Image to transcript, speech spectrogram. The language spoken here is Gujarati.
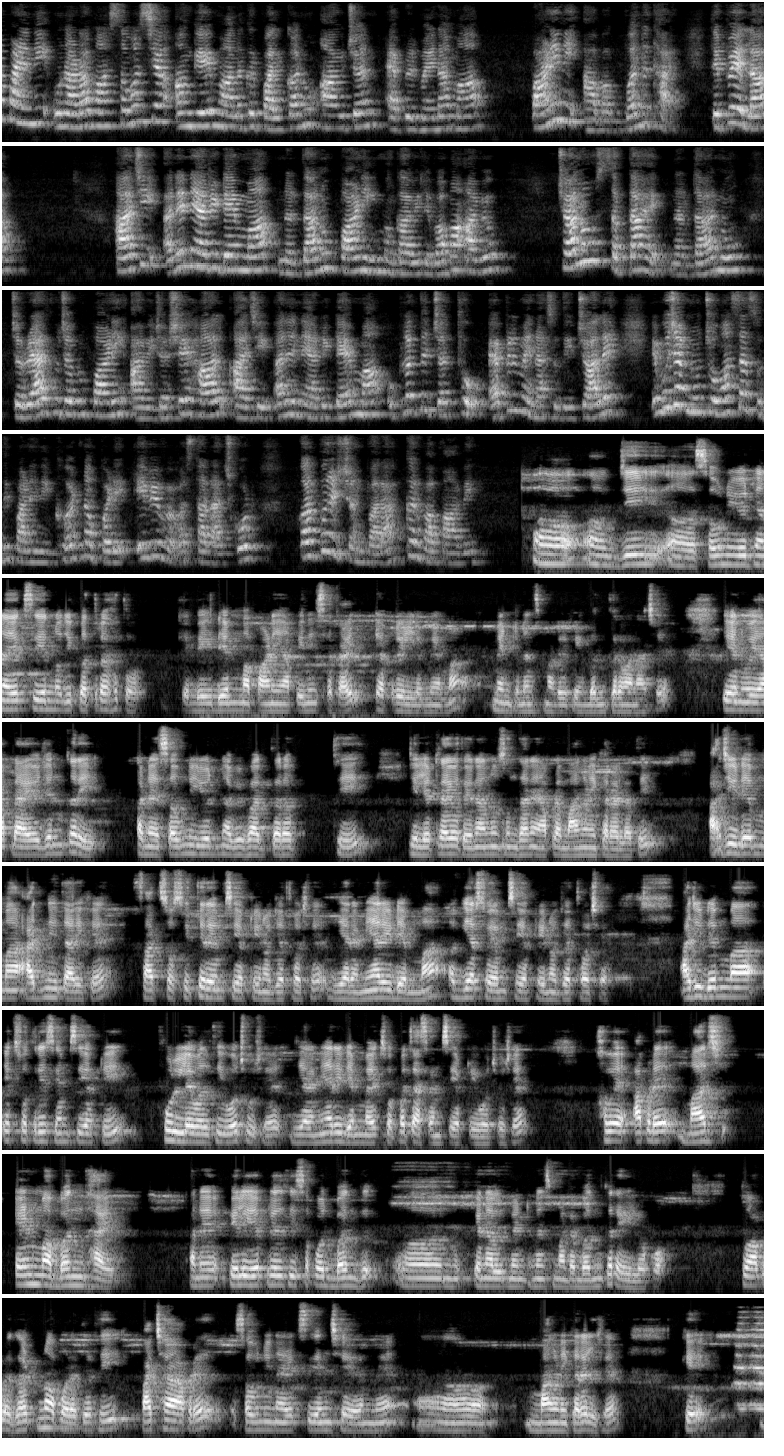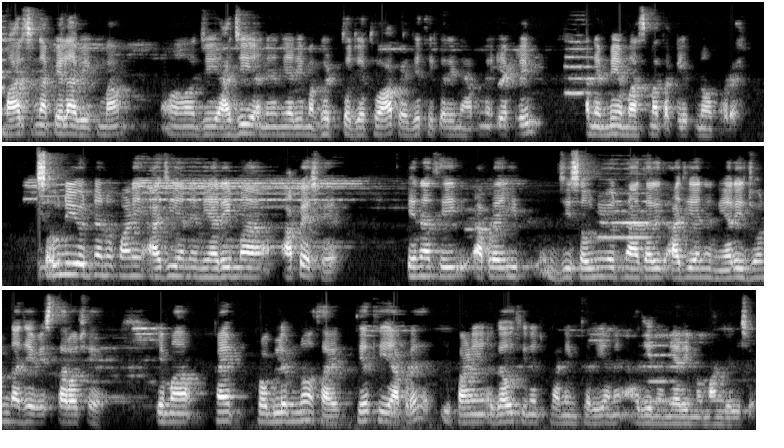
પાણીની ઉનાળામાં સમસ્યા અંગે મહાનગરપાલિકાનું આયોજન એપ્રિલ મહિનામાં પાણીની આવક બંધ થાય. તે પહેલા હાજી અને ન્યારી ડેમમાં નર્મદાનું પાણી મંગાવી લેવામાં આવ્યું. ચાલુ સપ્તાહે નર્મદાનું જરૂરિયાત મુજબનું પાણી આવી જશે. હાલ આજે અને ન્યારી ડેમમાં ઉપલબ્ધ જથ્થો એપ્રિલ મહિના સુધી ચાલે એ મુજબનું ચોમાસા સુધી પાણીની ઘટ ન પડે એવી વ્યવસ્થા રાજકોટ કોર્પોરેશન દ્વારા કરવામાં આવી. જે સૌની યોજનાના એક્સીએનનો જે પત્ર હતો કે બે ડેમમાં પાણી આપી નહીં શકાય, એપ્રિલ ને મેમાં મેન્ટેનન્સ માટે કંઈ બંધ કરવાના છે, એનું એ આપણે આયોજન કરી અને સૌની યોજના વિભાગ તરફથી જે લેટર આવ્યો હતો એના અનુસંધાને આપણે માંગણી કરેલ હતી. આજી ડેમમાં આજની તારીખે સાતસો સિત્તેર એમસીએફટીનો જથ્થો છે, જ્યારે ન્યારી ડેમમાં અગિયારસો એમસીએફટીનો જથ્થો છે. આજી ડેમમાં એકસો ત્રીસ એમસીએફટી ફૂલ લેવલથી ઓછું છે. જ્યારે ન્યારી ડેમમાં એકસો પચાસ એમસીએફટી ઓછું છે. હવે આપણે માર્ચ એન્ડમાં બંધ થાય અને પહેલી એપ્રિલથી સપોઝ બંધ કેનાલ મેન્ટેનન્સ માટે બંધ કરે એ લોકો, તો આપણે ઘટ ન પડે. તેથી પાછા આપણે સૌનીના એક્સિડન્ટ છે એમને માંગણી કરેલ છે કે માર્ચના પહેલા વીકમાં જે આજી અને ન્યારીમાં ઘટતો જથ્થો આપે, જેથી કરીને આપણે એપ્રિલ અને મે માસમાં તકલીફ ન પડે. સૌની યોજનાનું પાણી આજી અને ન્યારીમાં આપે છે. એનાથી આપણે એ જે સૌની યોજના આધારિત આજી અને ન્યારી ઝોનના જે વિસ્તારો છે, એમાં કાંઈ પ્રોબ્લેમ ન થાય. તેથી આપણે એ પાણી અગાઉથી જ પ્લાનિંગ કરી અને આજી અને ન્યારીમાં માંગેલ છે.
